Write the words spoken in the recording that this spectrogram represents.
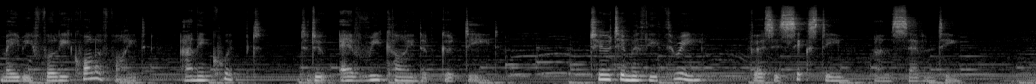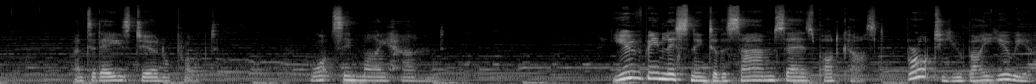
may be fully qualified and equipped to do every kind of good deed. 2 Timothy 3, verses 16 and 17. And today's journal prompt What's in my hand? You've been listening to the Sam Says podcast, brought to you by Youier.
